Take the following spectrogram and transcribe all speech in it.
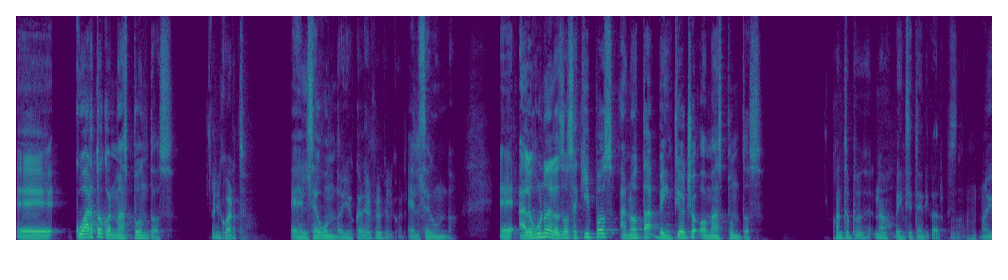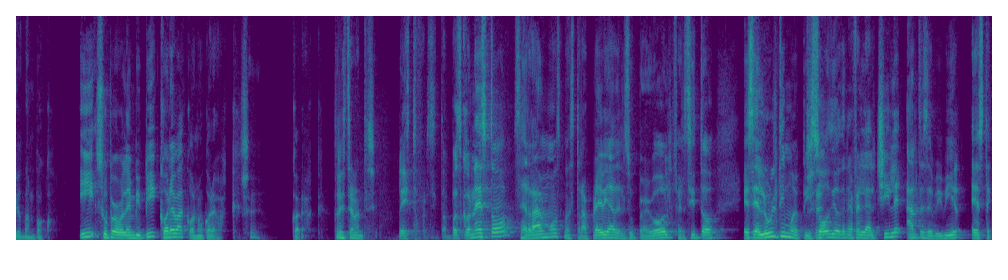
Eh, cuarto con más puntos. El cuarto. El segundo, yo creo. Yo creo que el cuarto. El segundo. Eh, alguno de los dos equipos anota 28 o más puntos. ¿Cuánto? No. 27, 24. pues, no, no, yo tampoco. Y Super Bowl MVP, coreback o no coreback. Sí. Coreback. Tristemente sí. Listo, Fercito. Pues con esto cerramos nuestra previa del Super Bowl. Fercito, es el último episodio de NFL al Chile antes de vivir este,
